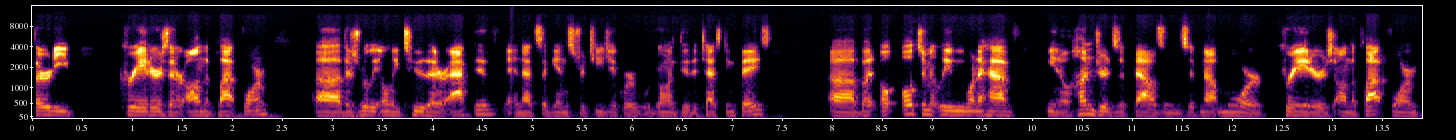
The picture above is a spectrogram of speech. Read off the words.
30 creators that are on the platform. Uh, there's really only two that are active and that's again strategic. We're, we're going through the testing phase. Uh, but ultimately we want to have you know hundreds of thousands if not more creators on the platform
